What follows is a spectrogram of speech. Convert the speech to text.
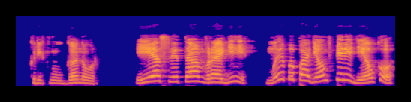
— крикнул Ганор. «Если там враги, мы попадем в переделку!»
